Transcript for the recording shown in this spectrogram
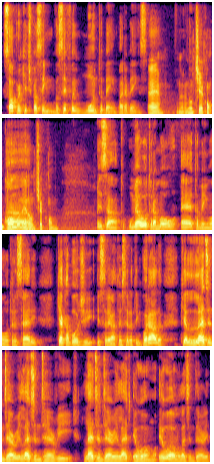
só porque, tipo assim, você foi muito bem, parabéns. É, não tinha como, né? ah, né? Não tinha como. Exato. O meu outro amor é também uma outra série que acabou de estrear a terceira temporada, que é Legendary, Legendary, Legendary, Leg eu amo, eu amo Legendary.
